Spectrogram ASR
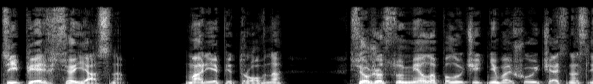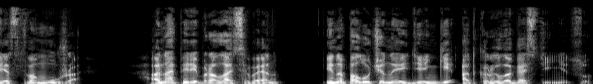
«Теперь все ясно. Марья Петровна все же сумела получить небольшую часть наследства мужа. Она перебралась в Вен и на полученные деньги открыла гостиницу.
